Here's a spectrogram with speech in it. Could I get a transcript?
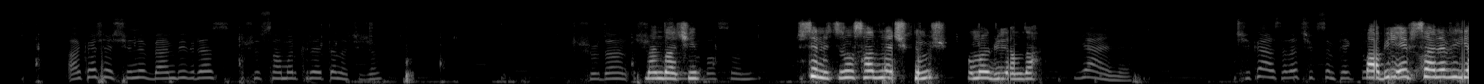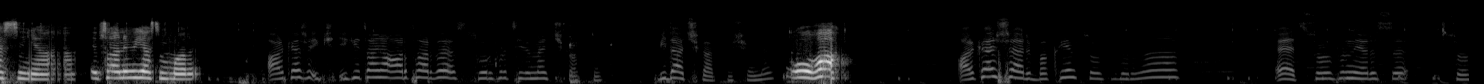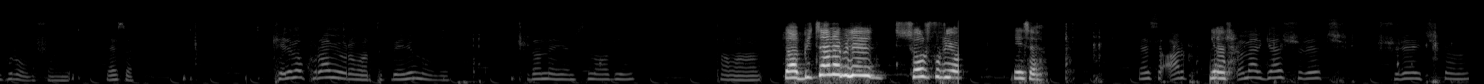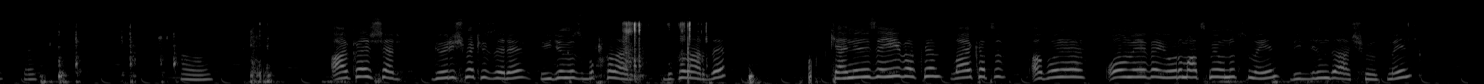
Arkadaşlar şimdi ben bir biraz şu Summer Crate'den açacağım. Şuradan Ben de açayım. basalım. Senin için senden çıkıyormuş ama rüyamda. Yani. Çıkarsa da çıksın pek de Abi efsanevi gelsin ya. Efsanevi gelsin bari. Arkadaşlar iki, iki tane artı arda Surfer TV'men çıkarttım. Bir daha çıkarttım şimdi. Oha. Arkadaşlar bakayım Surfer'larıma. Evet Surfer'ın yarısı Surfer oldu şu an. Neyse. Kelime kuramıyorum artık. Beynim durdu. Şuradan da yemsimi alayım. Tamam. Ya bir tane bile surfer yok. Neyse Neyse ar gel. Ömer gel şuraya. Şuraya çıkalım. Gel. Tamam. Arkadaşlar görüşmek üzere. Videomuz bu kadar. Bu kadardı. Kendinize iyi bakın. Like atıp abone olmayı ve yorum atmayı unutmayın. Bildirim de açmayı unutmayın.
